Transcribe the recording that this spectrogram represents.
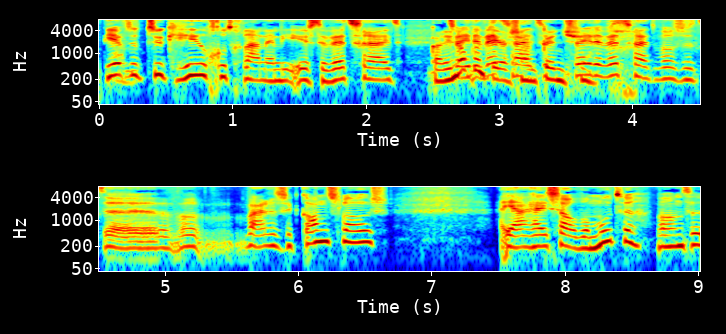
die heeft het natuurlijk heel goed gedaan in die eerste wedstrijd. Kan hij nog tweede een keer wedstrijd, zo'n kunstje? tweede wedstrijd was het, eh, wa- waren ze kansloos. Ja, hij zal wel moeten, want eh,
